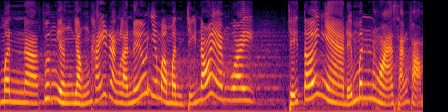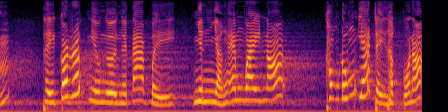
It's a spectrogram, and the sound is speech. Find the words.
mình à, phương nhận nhận thấy rằng là nếu như mà mình chỉ nói em quay, chỉ tới nhà để minh họa sản phẩm, thì có rất nhiều người người ta bị nhìn nhận em quay nó không đúng giá trị thực của nó.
